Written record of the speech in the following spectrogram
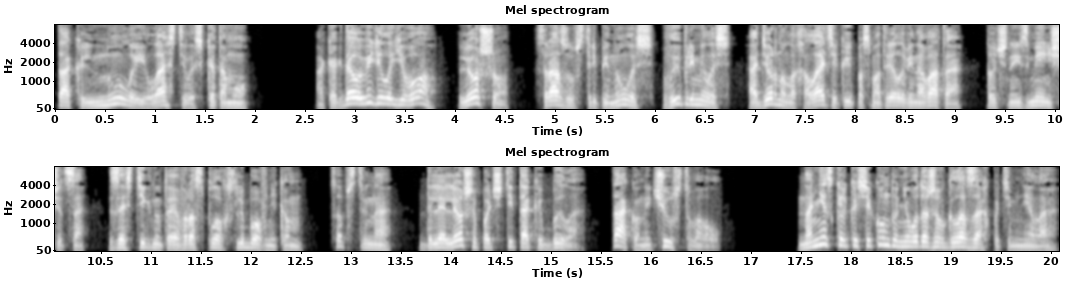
так льнула и ластилась к этому. А когда увидела его, Лёшу, сразу встрепенулась, выпрямилась, одернула халатик и посмотрела виновата, точно изменщица, застигнутая врасплох с любовником. Собственно, для Лёши почти так и было. Так он и чувствовал. На несколько секунд у него даже в глазах потемнело.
